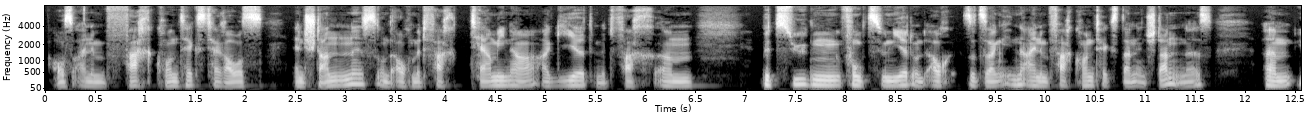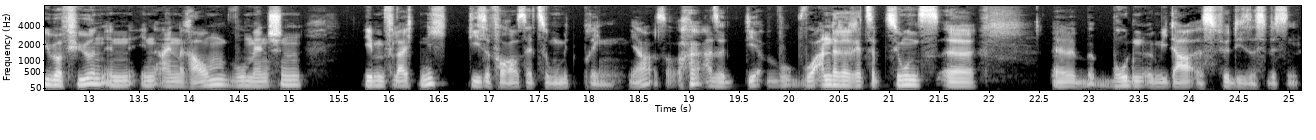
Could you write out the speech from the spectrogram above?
aus einem Fachkontext heraus entstanden ist und auch mit Fachtermina agiert, mit Fachbezügen ähm, funktioniert und auch sozusagen in einem Fachkontext dann entstanden ist, ähm, überführen in, in einen Raum, wo Menschen eben vielleicht nicht diese Voraussetzungen mitbringen. Ja, also, also die, wo, wo andere Rezeptions äh, äh, irgendwie da ist für dieses Wissen.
